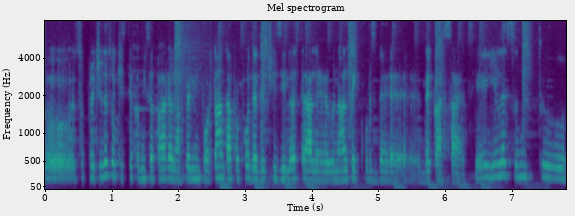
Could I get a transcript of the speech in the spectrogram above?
uh, să precizez o chestie că mi se pare la fel importantă, apropo de deciziile astea ale în alte curs de, de casație, ele sunt uh,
